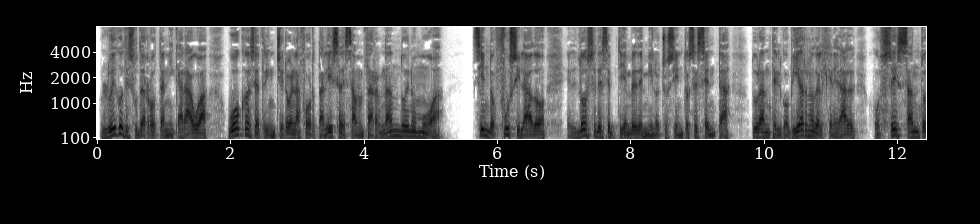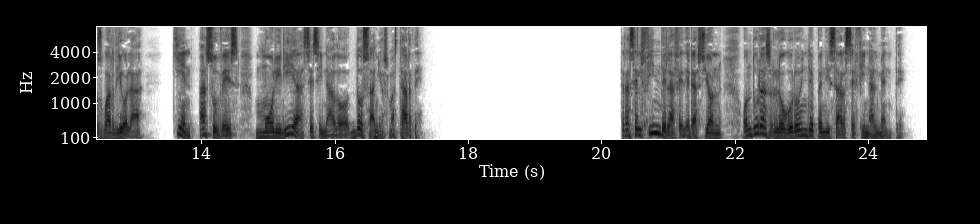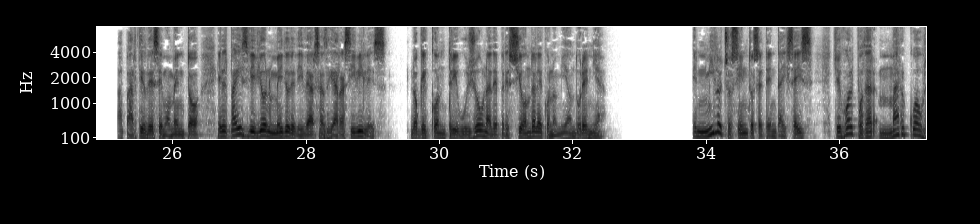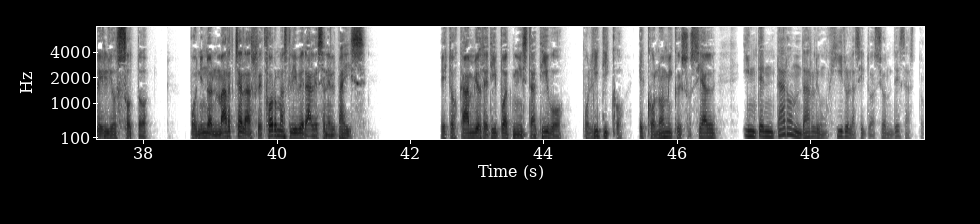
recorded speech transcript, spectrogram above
Luego de su derrota en Nicaragua, Walker se atrincheró en la fortaleza de San Fernando en Omoa, siendo fusilado el 12 de septiembre de 1860 durante el gobierno del general José Santos Guardiola, quien a su vez moriría asesinado dos años más tarde. Tras el fin de la federación, Honduras logró independizarse finalmente. A partir de ese momento, el país vivió en medio de diversas guerras civiles, lo que contribuyó a una depresión de la economía hondureña. En 1876 llegó al poder Marco Aurelio Soto, poniendo en marcha las reformas liberales en el país. Estos cambios de tipo administrativo, político, económico y social intentaron darle un giro a la situación desastrosa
